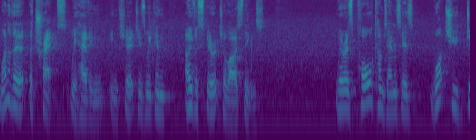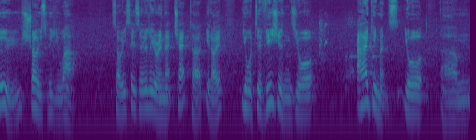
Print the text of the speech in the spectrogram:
One of the, the traps we have in, in church is we can over spiritualize things. Whereas Paul comes down and says, what you do shows who you are. So he says earlier in that chapter, you know, your divisions, your arguments, your um,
